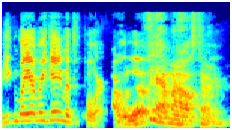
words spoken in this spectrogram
You can play every game at the four. I would love to have Miles Turner.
